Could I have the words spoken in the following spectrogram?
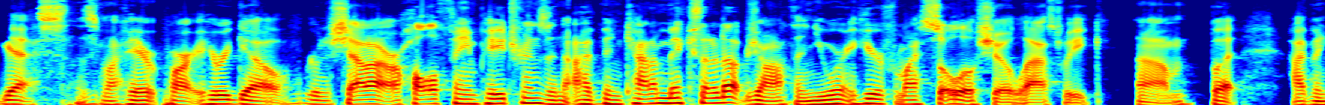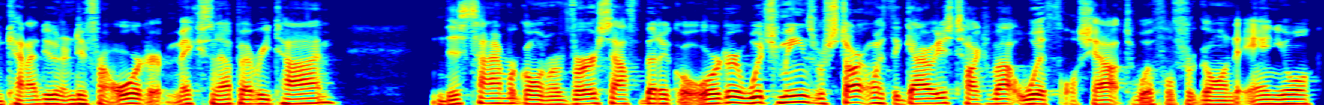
Yes, this is my favorite part. Here we go. We're going to shout out our Hall of Fame patrons. And I've been kind of mixing it up, Jonathan. You weren't here for my solo show last week. Um, but I've been kind of doing a different order, mixing up every time. This time we're going reverse alphabetical order, which means we're starting with the guy we just talked about, Wiffle. Shout out to Wiffle for going to annual.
